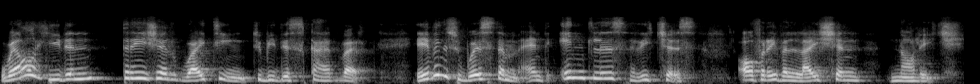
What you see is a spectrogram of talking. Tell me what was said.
well hidden treasure waiting to be discovered. Heaven's wisdom and endless riches of revelation knowledge.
